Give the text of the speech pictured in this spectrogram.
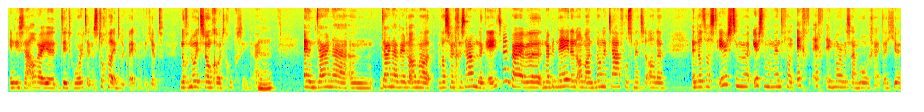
in die zaal waar je dit hoort. En dat is toch wel indrukwekkend, want je hebt nog nooit zo'n grote groep gezien daar. Mhm. En daarna, ehm, daarna werden we allemaal, was er een gezamenlijk eten. Waar we naar beneden allemaal aan lange tafels met z'n allen. En dat was het eerste, me- eerste moment van echt, echt enorme saamhorigheid. Dat je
